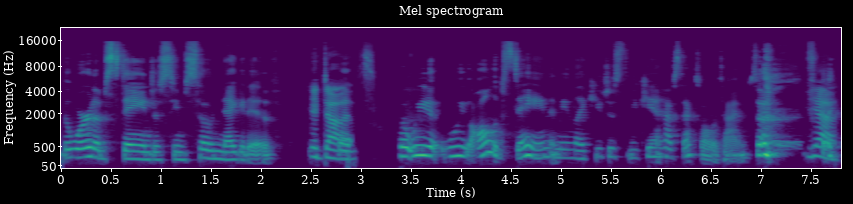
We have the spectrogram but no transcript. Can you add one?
the word abstain just seems so negative. It does. But, but we we all abstain. I mean, like you just you can't have sex all the time. So yeah, like,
